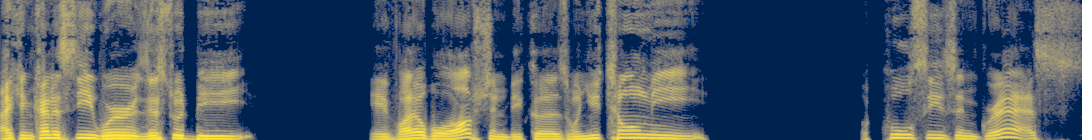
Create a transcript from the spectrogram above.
i can kind of see where this would be a viable option because when you tell me a cool season grass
